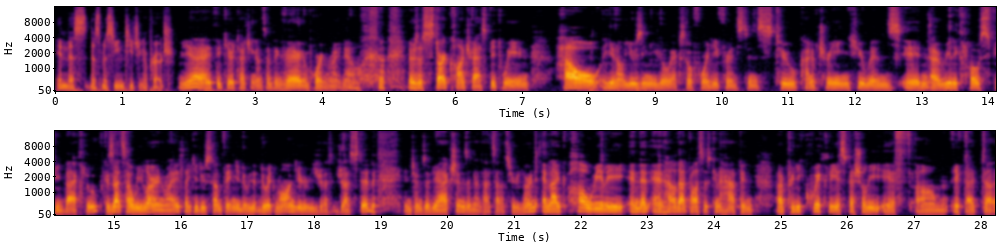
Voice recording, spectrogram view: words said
in this this machine teaching approach yeah i think you're touching on something very important right now there's a stark contrast between how you know using ego exo4d for instance to kind of train humans in a really close feedback loop because that's how we learn right? Like you do something you do, do it wrong you're adjusted in terms of your actions and then that's how you learn. And like how really and and, and how that process can happen uh, pretty quickly especially if um, if that uh,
